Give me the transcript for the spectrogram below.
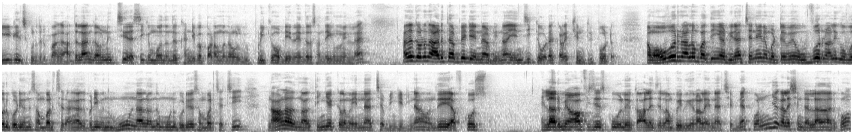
டீட்டெயில்ஸ் கொடுத்துருப்பாங்க. அதெல்லாம் கவனித்து ரசிக்கும் போது வந்து கண்டிப்பாக படம் வந்து அவங்களுக்கு பிடிக்கும் அப்படின்ற எந்த ஒரு சந்தேகமும் இல்லை. அதை தொடர்ந்து அடுத்த அப்டேட் என்ன அப்படின்னா என்ஜிகேவோட கலெக்ஷன் ரிப்போர்ட் நம்ம ஒவ்வொரு நாளும் பார்த்தீங்க அப்படின்னா சென்னையில் மட்டுமே ஒவ்வொரு நாளைக்கு ஒவ்வொரு கோடி வந்து சம்பாரிச்சிடறாங்க அதுபடி வந்து மூணு நாள் வந்து மூணு கோடியோ சம்பாரிச்சாச்சு. நாலாவது நாள் திங்கட்கிழமை என்னாச்சு அப்படின்னு கேட்டிங்கன்னா வந்து அஃப்கோர்ஸ் எல்லாருமே ஆஃபீஸு ஸ்கூலு காலேஜ் எல்லாம் போயிருக்கிறதுனால என்னாச்சு அப்படின்னா கொஞ்சம் கலெக்ஷன் டல்லாக தான் இருக்கும்.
